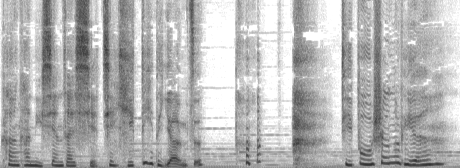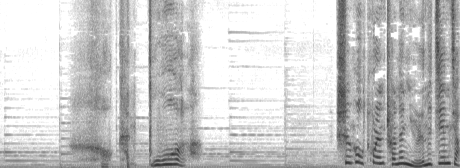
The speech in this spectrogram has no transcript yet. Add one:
看看你现在血溅一地的样子，比不生脸好看多了。身后突然传来女人的尖叫，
